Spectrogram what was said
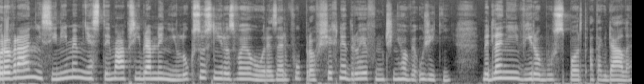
Porovnání s jinými městy má Příbram nyní luxusní rozvojovou rezervu pro všechny druhy funkčního využití, bydlení, výrobu, sport a tak dále.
